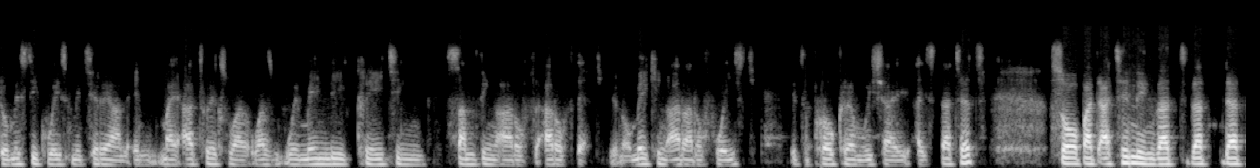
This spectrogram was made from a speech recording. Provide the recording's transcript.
domestic waste material, and my artworks were, was were mainly creating something out of out of that, you know, making art out of waste. It's a program which I, I started. So, but attending that that that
